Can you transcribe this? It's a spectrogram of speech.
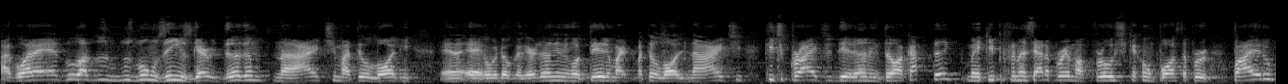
agora é do lado dos, dos bonzinhos, Gary Duggan na arte, Matteo Lolli é, é, Gary Duggan em roteiro Matteo Lolli na arte, Kit Pride liderando então a Capitã, uma equipe financiada por Emma Frost, que é composta por Pyro,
